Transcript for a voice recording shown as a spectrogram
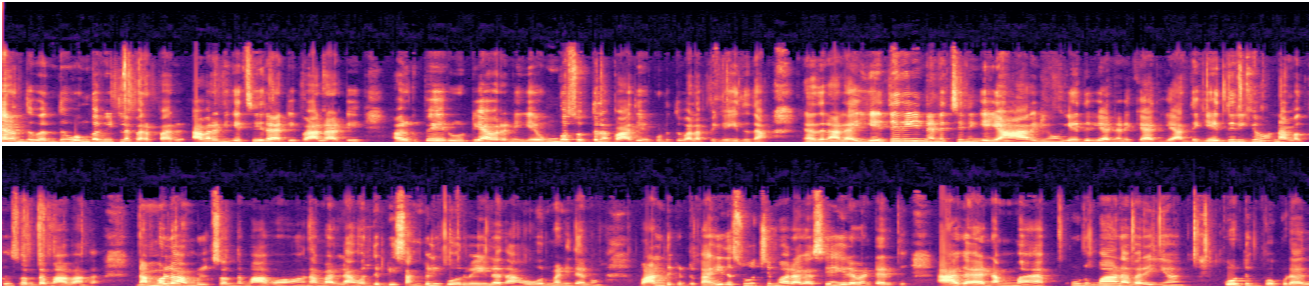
இறந்து வந்து உங்கள் வீட்டில் பிறப்பார். அவரை நீங்கள் சீராட்டி பாலாட்டி அவருக்கு பேர் ஊட்டி அவரை நீங்கள் உங்கள் சொத்தில் பாதியை கொடுத்து வளர்ப்பீங்க. இதுதான். அதனால் எதிரி நினச்சி நீங்கள் யாரையும் எதிரியாக நினைக்காதீங்க. அந்த எதிரியும் நமக்கு சொந்தமாவாங்க. நம்மளும் அவங்களுக்கு சொந்தமாகும் நம்ம எல்லாம் வந்து இப்படி சங்கிலி கோர்வையில் தான் ஒவ்வொரு மனிதனும் வாழ்ந்துக்கிட்டு இருக்கான் இது சூட்சும ரகசியம் இறைவன்ட்ட இருக்குது ஆக நம்ம குடும்பமான வரையும் கோர்ட்டுக்கு போகக்கூடாது.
